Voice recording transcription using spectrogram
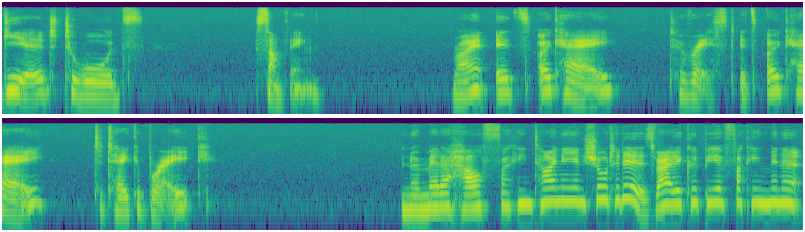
geared towards something, right? It's okay to rest, it's okay to take a break no matter how fucking tiny and short it is, right? It could be a fucking minute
